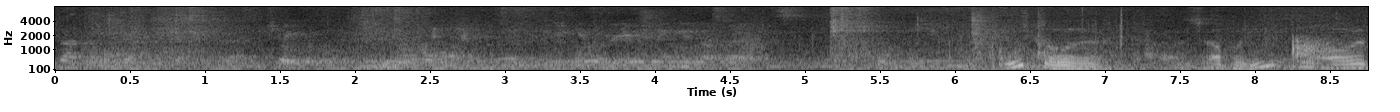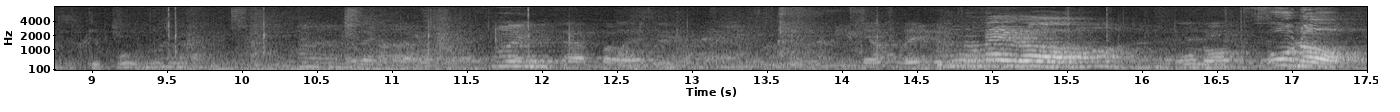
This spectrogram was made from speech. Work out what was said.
ciao amica, Gut, aber das Japanese arbeitet gebogen. Uno nero! Uno! Uno!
